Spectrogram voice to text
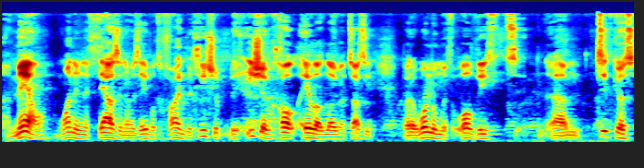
a male, one in a thousand I was able to find, the khole elloy matasi, but a woman with all these um, tzidkos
